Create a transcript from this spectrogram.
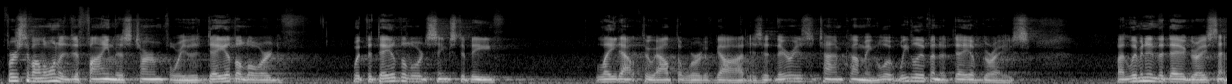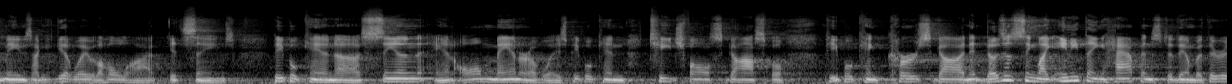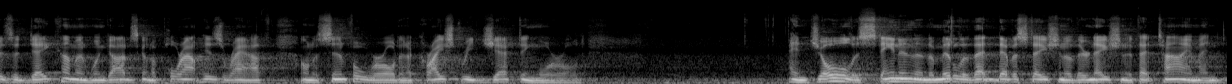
First of all, I want to define this term for you the day of the Lord. What the day of the Lord seems to be laid out throughout the Word of God is that there is a time coming. Look, we live in a day of grace. By living in the day of grace, that means I can get away with a whole lot, it seems. People can uh, sin in all manner of ways. People can teach false gospel. People can curse God. And it doesn't seem like anything happens to them, but there is a day coming when God is going to pour out his wrath on a sinful world and a Christ rejecting world. And Joel is standing in the middle of that devastation of their nation at that time, and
